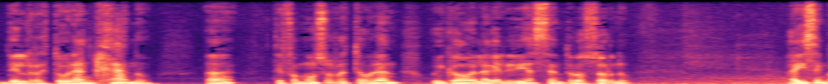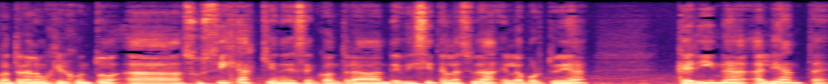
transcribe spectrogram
del restaurante Jano, ¿ah? este famoso restaurante ubicado en la galería Centro Osorno. Ahí se encontraba la mujer junto a sus hijas, quienes se encontraban de visita en la ciudad. En la oportunidad, Karina Alianta,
